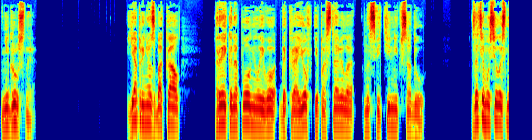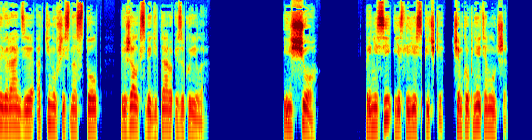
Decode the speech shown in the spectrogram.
Не грустные. Я принес бокал. Рейка наполнила его до краев и поставила на светильник в саду. Затем уселась на веранде, откинувшись на столб, прижала к себе гитару и закурила. И еще. Принеси, если есть спички. Чем крупнее, тем лучше.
